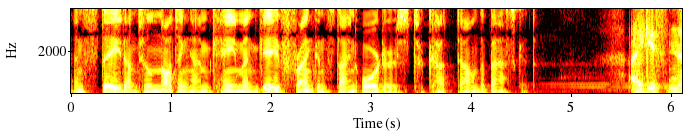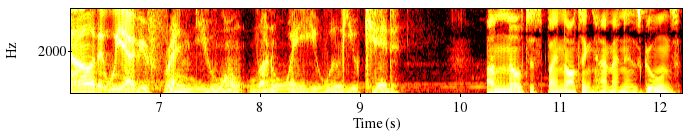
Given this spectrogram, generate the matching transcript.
and stayed until Nottingham came and gave Frankenstein orders to cut down the basket. I guess now that we have your friend, you won't run away, will you, kid? Unnoticed by Nottingham and his goons,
